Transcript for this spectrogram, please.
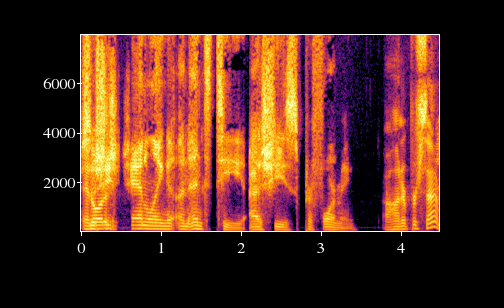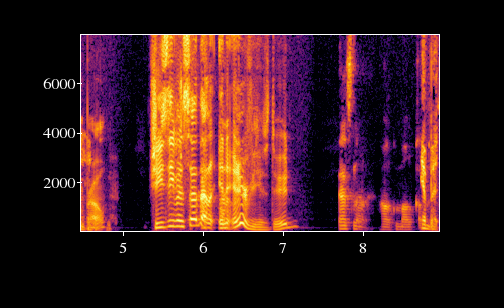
In so order, she's channeling an entity as she's performing. hundred percent, bro. Mm-hmm. She's even said that in interviews, dude. That's not homunculus. Yeah, but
